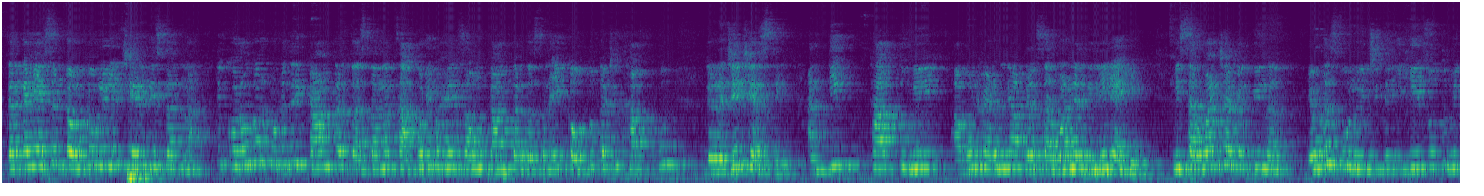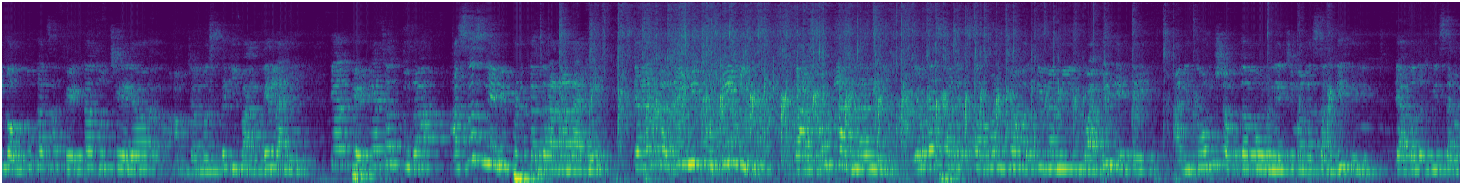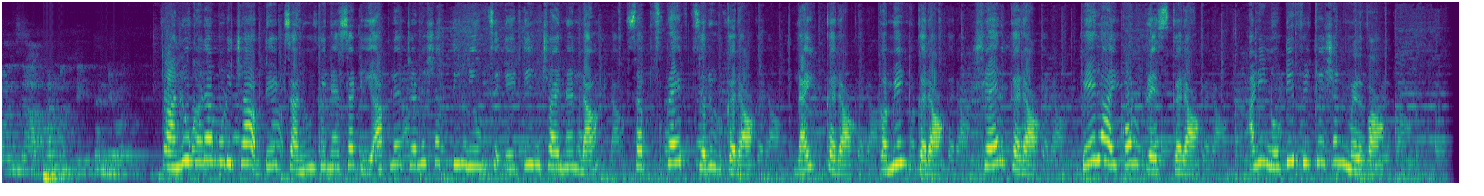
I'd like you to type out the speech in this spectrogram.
तर काही असे टवटवलेले चेहरे दिसतात ना खरोखर कुठेतरी काम करत असताना चाकोरी बाहेर जाऊन काम करत असताना एक कौतुकाची थाप खूप गरजेची असते. आणि ती थाप तुम्ही अबोल मॅडमने आपल्या सर्वांना दिलेली आहे. मी सर्वांच्या व्यक्तीनं एवढंच बोलू इच्छिते की हे जो तुम्ही कौतुकाचा फेटा जो चेहऱ्यावर आमच्या मस्तकी बांधलेला आहे त्या फेट्याचा तुरा असाच नेहमी फडकत राहणार आहे. त्याला कधीही कुठेही गालबोट लागणार नाही. एवढं सर्व- सर्वांच्या वतीनं मी ग्वाही देते आणि दोन शब्द बोलण्याची मला संधी दिली. त्याबद्दल मी सर्वांचे आभार मानते. धन्यवाद. चालू घडामोडीच्या अपडेट जाणून घेण्यासाठी आपल्या जनशक्ती न्यूज एटीन चॅनलला सबस्क्राईब जरूर करा. लाईक करा कमेंट करा शेअर करा बेल आयकॉन प्रेस करा आणि नोटिफिकेशन मिळवा.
